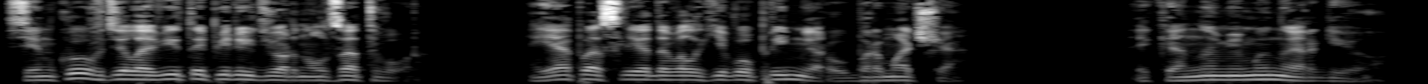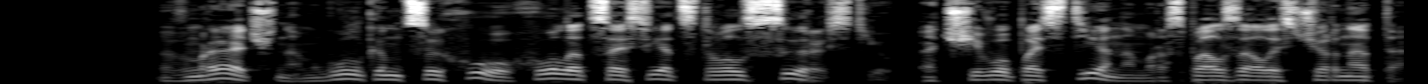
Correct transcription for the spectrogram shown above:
Синков деловито передернул затвор. Я последовал его примеру, бормоча. «Экономим энергию». В мрачном, гулком цеху холод соседствовал с сыростью, отчего по стенам расползалась чернота.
